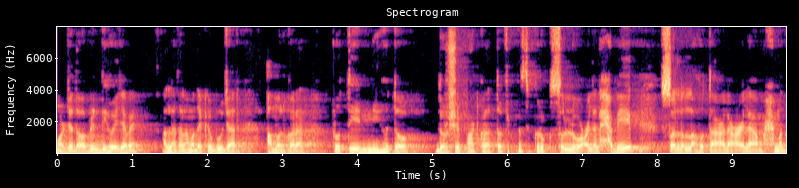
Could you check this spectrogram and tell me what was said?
মর্যাদাও বৃদ্ধি হয়ে যাবে। আল্লাহ তালা আমাদেরকে বোঝার আমল করার প্রতিনিয়ত দর্শে পাঠ করার তৌফিক নসিব করুক। সল্লু আল হাবিব সাল্লাহ তালা আলা মাহমদ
